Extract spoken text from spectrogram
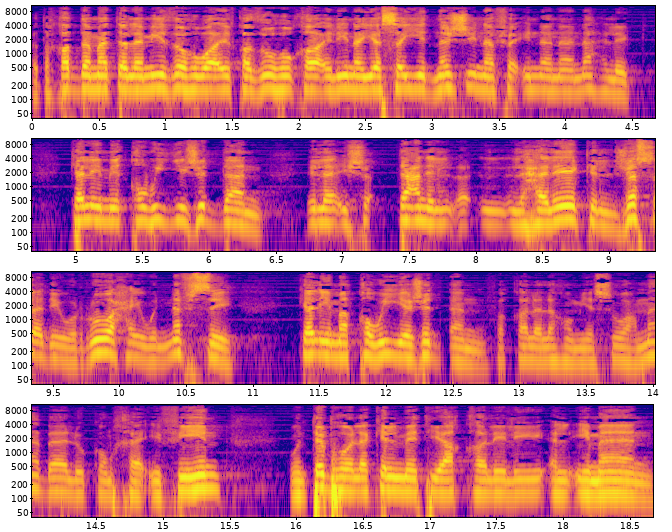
فتقدم تلاميذه وأيقظوه قائلين يا سيد نجنا فإننا نهلك. كلمة قوية جدا إلى تعني الهلاك الجسدي والروحي والنفسي. كلمة قوية جدا. فقال لهم يسوع ما بالكم خائفين؟ وانتبهوا لكلمة يا قليلي الإيمان.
